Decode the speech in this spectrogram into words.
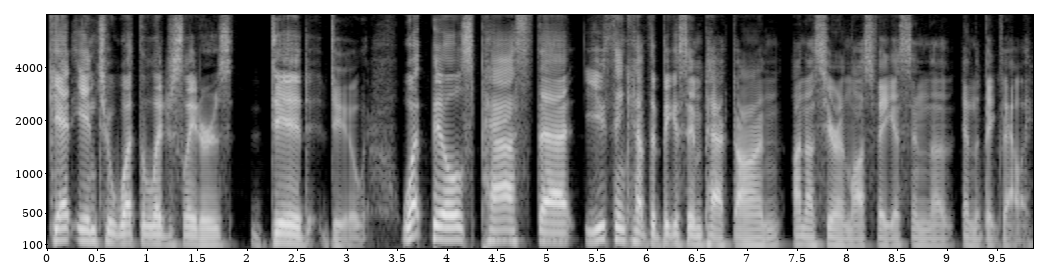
get into what the legislators did do. What bills passed that you think have the biggest impact on on us here in Las Vegas in the in the Big Valley?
